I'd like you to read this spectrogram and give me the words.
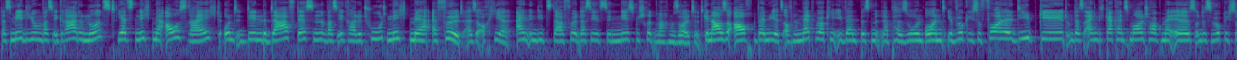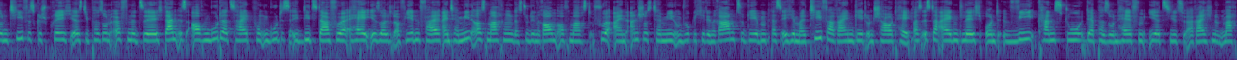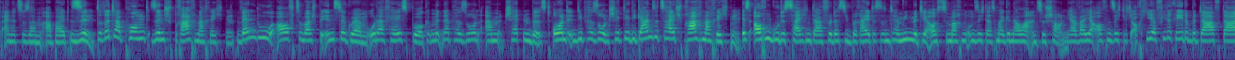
das Medium, was ihr gerade nutzt, jetzt nicht mehr ausreicht und den Bedarf dessen, was ihr gerade tut, nicht mehr erfüllt. Also auch hier ein Indiz dafür, dass ihr jetzt den nächsten Schritt machen solltet. Genauso auch, wenn du jetzt auf einem Networking-Event bist mit einer Person und ihr wirklich so voll deep geht geht und das eigentlich gar kein Smalltalk mehr ist und es wirklich so ein tiefes Gespräch ist, die Person öffnet sich, dann ist auch ein guter Zeitpunkt, ein gutes Indiz dafür, hey, ihr solltet auf jeden Fall einen Termin ausmachen, dass du den Raum aufmachst für einen Anschlusstermin, um wirklich hier den Rahmen zu geben, dass ihr hier mal tiefer reingeht und schaut, hey, was ist da eigentlich und wie kannst du der Person helfen, ihr Ziel zu erreichen und macht eine Zusammenarbeit Sinn. Dritter Punkt sind Sprachnachrichten. Wenn du auf zum Beispiel Instagram oder Facebook mit einer Person am Chatten bist und die Person schickt dir die ganze Zeit Sprachnachrichten. Ist auch ein gutes Zeichen dafür, dass sie bereit ist, einen Termin mit dir auszumachen, um sich das mal genauer anzuschauen. Ja, weil ja offensichtlich auch hier viel Redebedarf da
